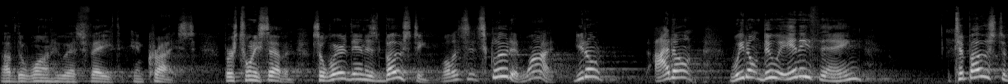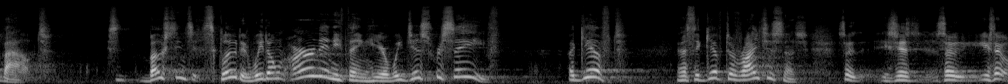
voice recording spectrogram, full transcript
of the one who has faith in Christ. Verse 27 So where then is boasting? Well, it's excluded. Why? You don't, I don't, we don't do anything to boast about. Boasting's excluded. We don't earn anything here, we just receive a gift and it's a gift of righteousness. So he says, so you say,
